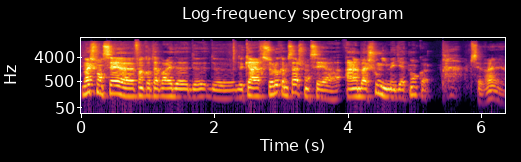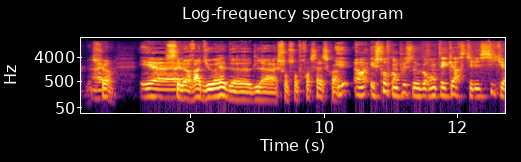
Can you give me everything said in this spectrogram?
Moi, je pensais, euh, enfin, quand t'as parlé de, de, de, de carrière solo comme ça, je pensais à Alain Bachung immédiatement, quoi. C'est vrai, bien Ouais. sûr. Euh, C'est le Radiohead de, de la chanson française, quoi. Et, euh, et je trouve qu'en plus le grand écart stylistique est,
